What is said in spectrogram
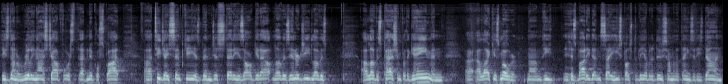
he's done a really nice job for us at that nickel spot. Uh, TJ Semke has been just steady as all get out. Love his energy. Love his, I love his passion for the game, and I, I like his motor. Um, he his body doesn't say he's supposed to be able to do some of the things that he's done,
